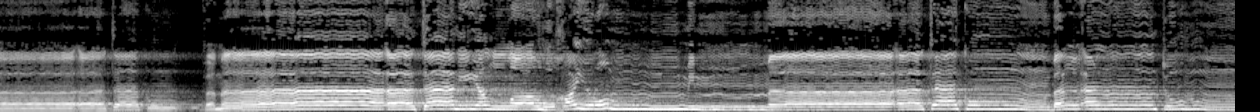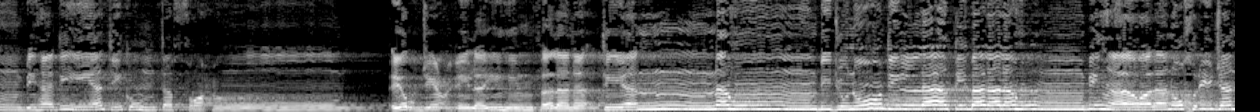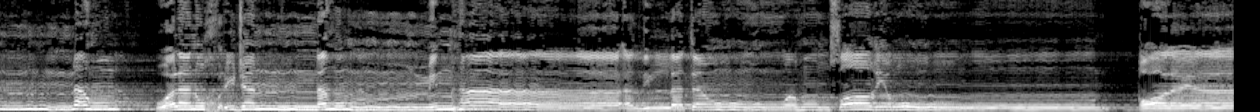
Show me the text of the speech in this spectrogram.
آتاكم فما آتاني الله خير مما آتاكم بل أنتم بهديتكم تفرحون. ارجع إليهم فلنأتينهم بجنود لا قبل لهم بها ولنخرجنهم ولنخرجنهم منها أذلة وهم صاغرون. قال يا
